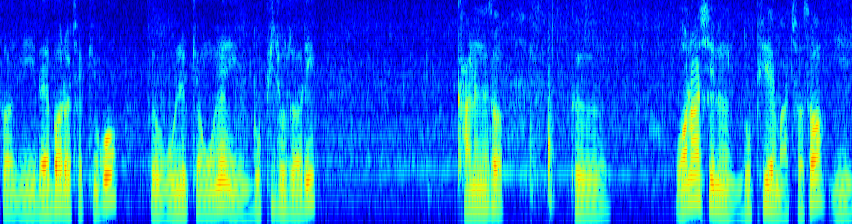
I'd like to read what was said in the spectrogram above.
그래서 이 레버를 제끼고 그 올릴 경우에 이 높이 조절이 가능해서 그 원하시는 높이에 맞춰서 이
